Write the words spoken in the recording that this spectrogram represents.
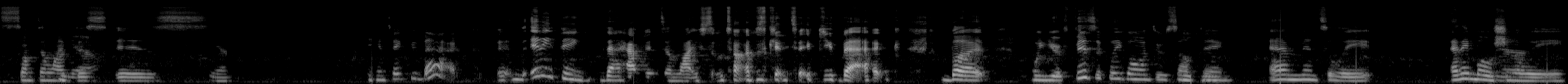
something like yeah. this is yeah. it can take you back. Anything that happens in life sometimes can take you back. But when you're physically going through mm-hmm. something mm-hmm. and mentally and emotionally,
